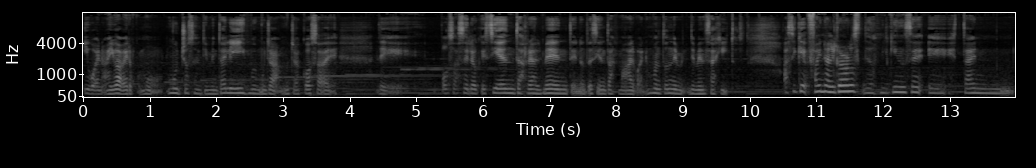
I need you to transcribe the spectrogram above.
y, bueno, ahí va a haber como mucho sentimentalismo y mucha, mucha cosa de vos haces lo que sientas realmente, no te sientas mal, bueno, un montón de, mensajitos. Así que Final Girls de 2015 eh, está en,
